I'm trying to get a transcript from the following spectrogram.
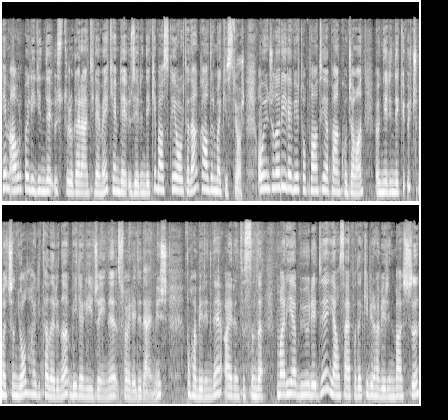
hem Avrupa Ligi'nde üst turu garantilemek hem de üzerindeki baskıyı ortadan kaldırmak istiyor. Oyuncularıyla bir toplantı yapan Kocaman önlerindeki 3 maçın yol haritalarını belirleyeceğini söyledi denmiş. Bu haberin de ayrıntısında Maria büyüledi yan sayfadaki bir haberin başlığı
